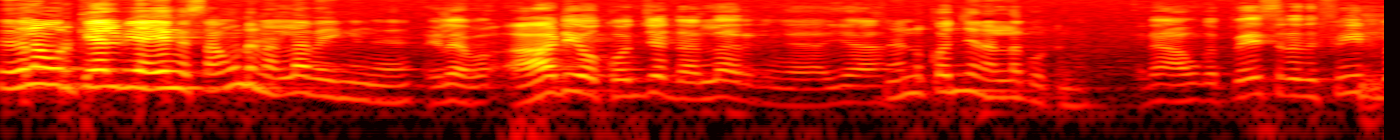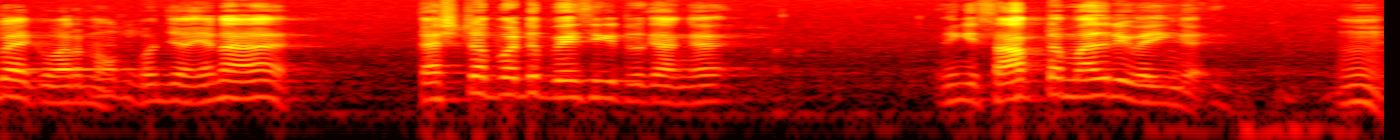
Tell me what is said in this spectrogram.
இதெல்லாம் ஒரு கேள்வியா? எங்க சவுண்டு நல்லா வைங்க இல்ல ஆடியோ கொஞ்சம் நல்லா இருக்குங்க ஐயா. இன்னும் கொஞ்சம் நல்லா கூட்டுங்க. ஏன்னா அவங்க பேசுறது ஃபீட்பேக் வரணும். கொஞ்சம் ஏன்னா கஷ்டப்பட்டு பேசிக்கிட்டு இருக்காங்க. நீங்க சாப்பிட்ட மாதிரி வைங்க. ம்.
